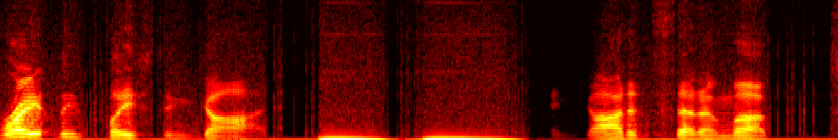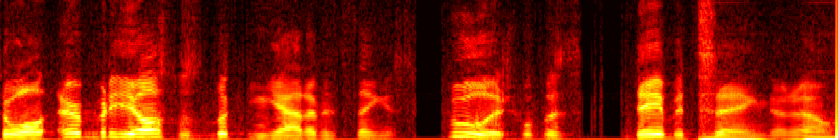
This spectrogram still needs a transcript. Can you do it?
rightly placed in God. And God had set him up. So while everybody else was looking at him and saying it's foolish, what was David saying? No, no.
